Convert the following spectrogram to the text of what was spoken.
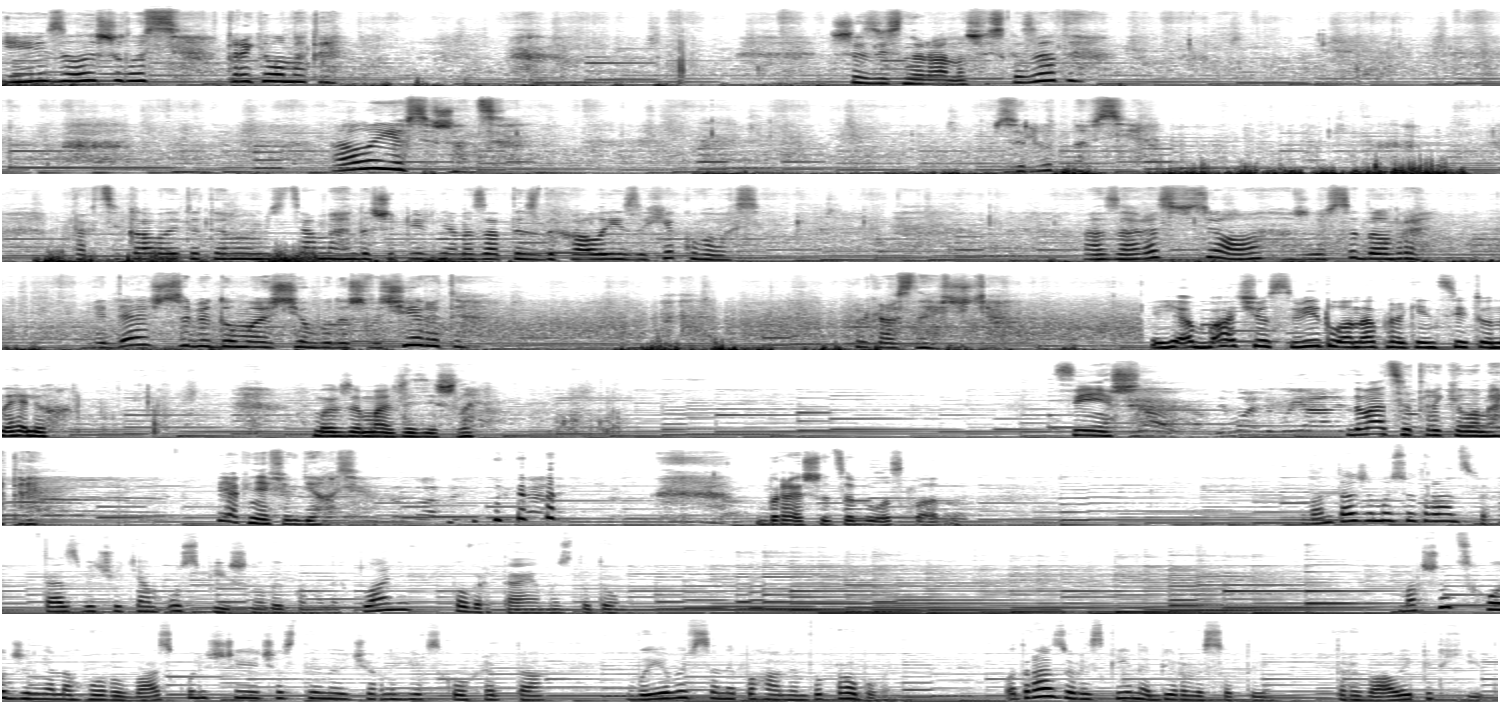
І залишилось 3 кілометри. Ще, звісно, рано щось сказати. Але є всі шанси. Абсолютно всі. Так цікаво йти тими місцями, де ще півдня назад ти здихала і захекувалась. А зараз все, вже все добре. Ідеш собі, думаєш, чим будеш вечеряти. Прекрасне відчуття. Я бачу світло наприкінці тунелю. Ми вже майже зійшли. Фініш. 23 кілометри. Як нефіг делать. Брешу, це було складно. Вантажимось у трансфер та з відчуттям успішно виконаних планів повертаємось додому. Маршрут сходження на гору Васкуль, що є частиною Чорногірського хребта, виявився непоганим випробуванням. Одразу різкий набір висоти, тривалий підхід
